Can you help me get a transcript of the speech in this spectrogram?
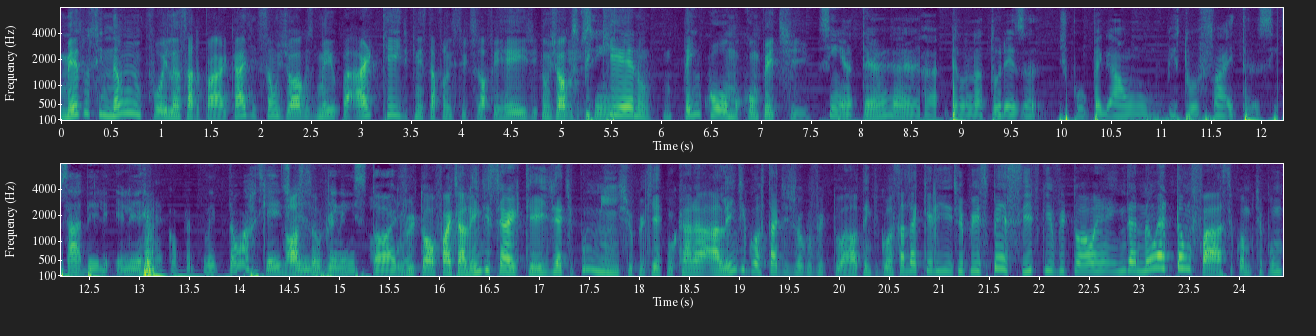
mesmo se não foi lançado para arcade, são jogos meio pra arcade, que nem você tá falando Streets of Rage, são jogos pequenos, não tem como competir. Sim, até ah, pela natureza, tipo, pegar um Virtua Fighter, assim, sabe? Ele, ele é completamente tão arcade Nossa, que ele não o tem nem O história. Virtual Fight, além de ser arcade, é tipo nicho, porque o cara, além de gostar de jogo virtual, tem que gostar daquele tipo específico e o virtual ainda não é tão fácil como tipo um.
